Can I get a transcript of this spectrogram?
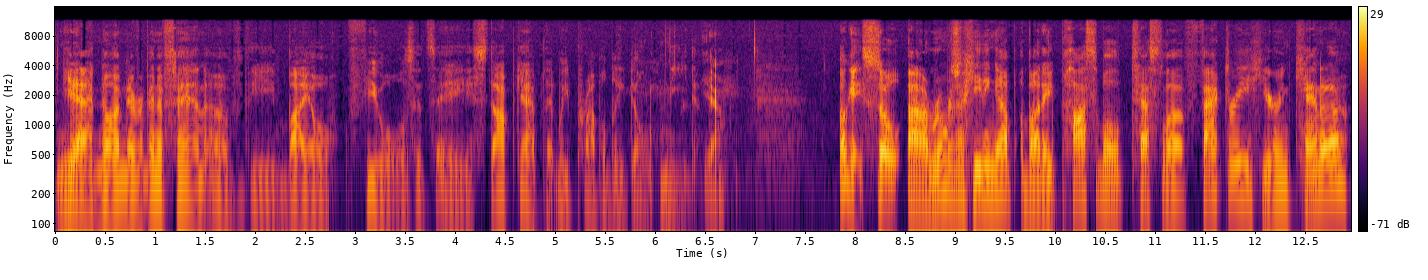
Yeah, no, I've never been a fan of the biofuels. It's a stopgap that we probably don't need. Yeah. Okay, so uh, rumors are heating up about a possible Tesla factory here in Canada.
